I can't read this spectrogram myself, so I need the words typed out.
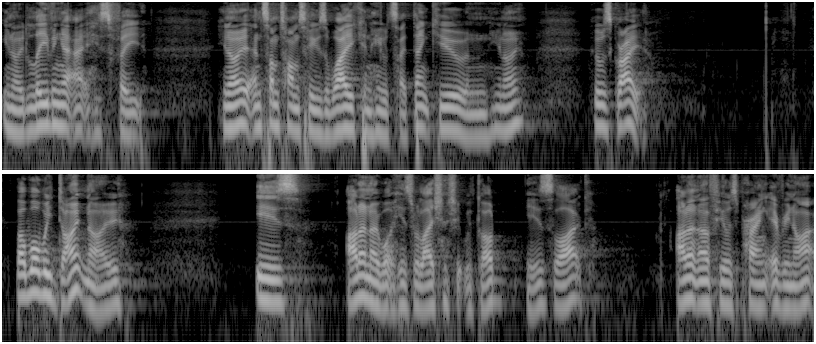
you know, leaving it at his feet you know, and sometimes he was awake and he would say thank you, and, you know, it was great. But what we don't know is I don't know what his relationship with God is like. I don't know if he was praying every night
